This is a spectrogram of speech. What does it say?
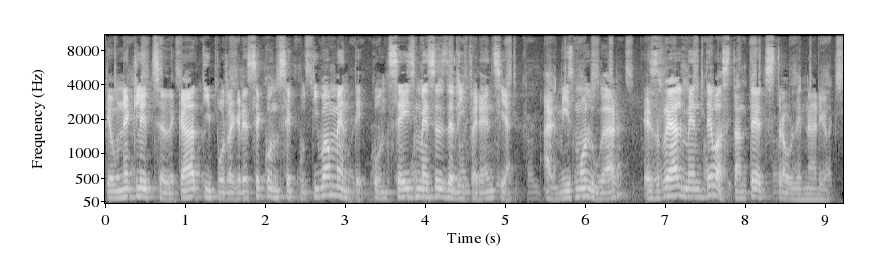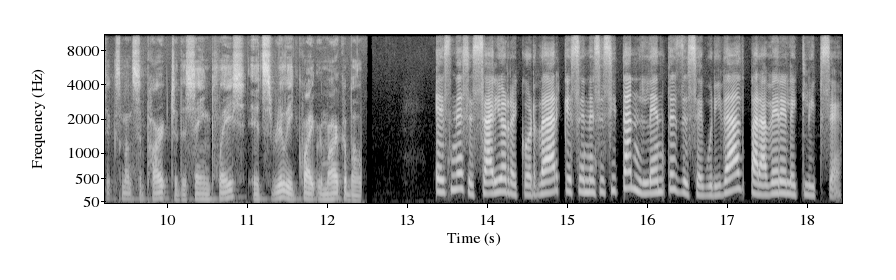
Que un eclipse de cada tipo regrese consecutivamente con seis meses de diferencia al mismo lugar es realmente bastante extraordinario. Es necesario recordar que se necesitan lentes de seguridad para ver el eclipse.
